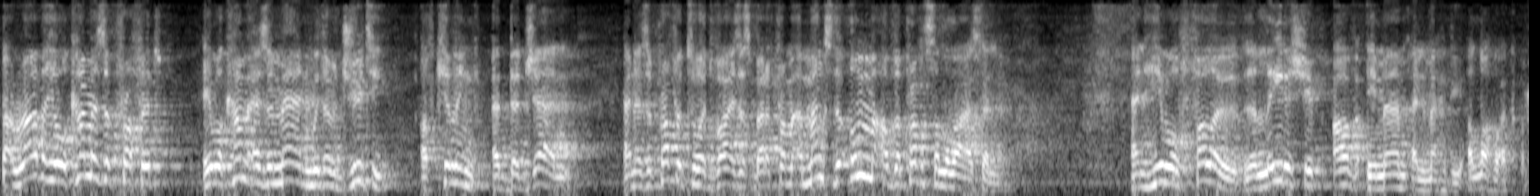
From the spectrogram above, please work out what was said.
But rather he will come as a prophet, he will come as a man with a duty of killing a Dajjal, and as a prophet to advise us, but from amongst the ummah of the Prophet ﷺ and he will follow the leadership of Imam al-Mahdi. Allahu Akbar.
